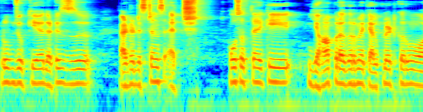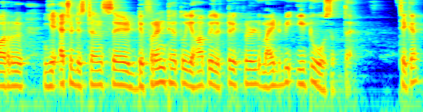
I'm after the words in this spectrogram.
प्रूफ जो किया है that is at a distance H हो सकता है कि यहाँ पर अगर मैं कैलकुलेट करूँ और ये एच डिस्टेंस से डिफरेंट है तो यहाँ पे इलेक्ट्रिक फ़ील्ड माइट भी ई टू हो सकता है, ठीक है?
